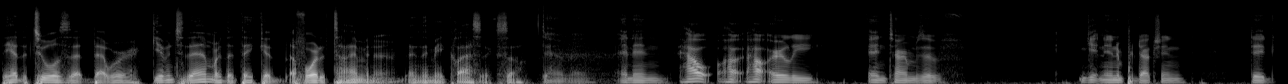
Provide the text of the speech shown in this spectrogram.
they had the tools that that were given to them or that they could afford at the time, and Yeah. and they made classics. So damn man and then how, how how early in terms of getting into production did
